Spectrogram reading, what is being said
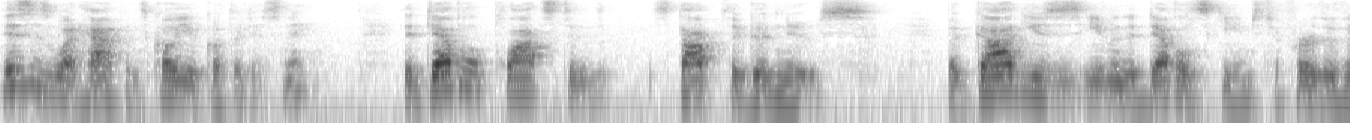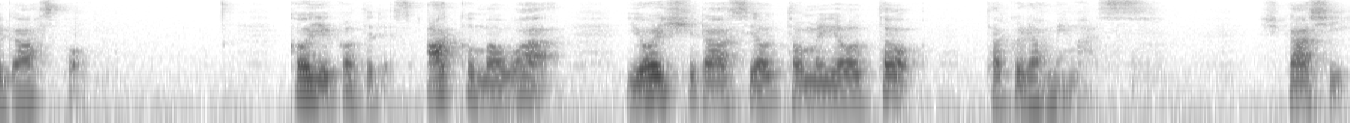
This is what happens. Koyu koto desu ne. The devil plots to stop the good news. But God uses even the devil's schemes to further the gospel. こういうことです。悪魔は良い知らせを止めようと企みます。しかし、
